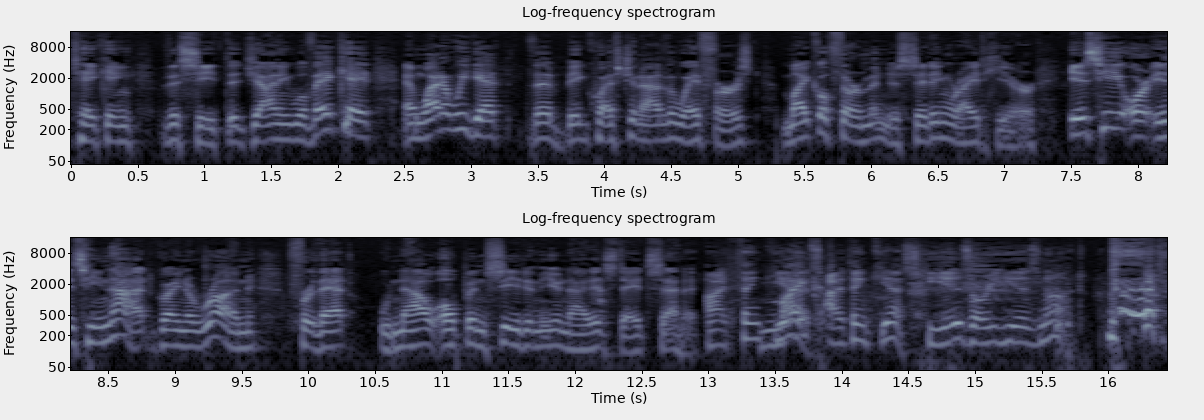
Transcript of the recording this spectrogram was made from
taking the seat that Johnny will vacate. And why don't we get the big question out of the way first? Michael Thurmond is sitting right here. Is he or is he not going to run for that now open seat in the United States Senate? I think Mike, yes. I think yes. He is or he is not.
